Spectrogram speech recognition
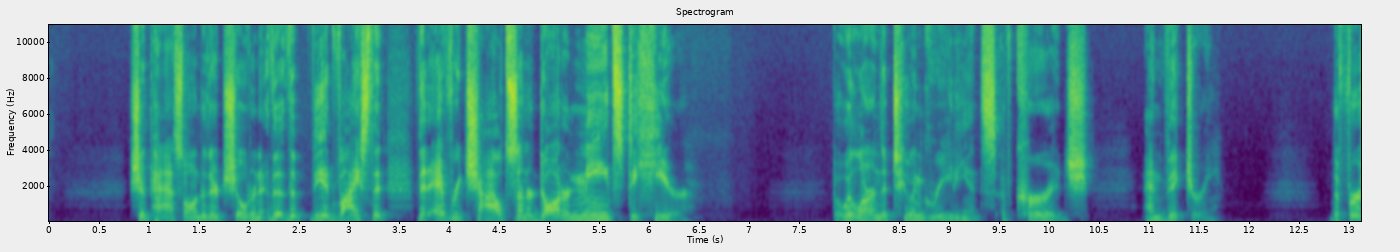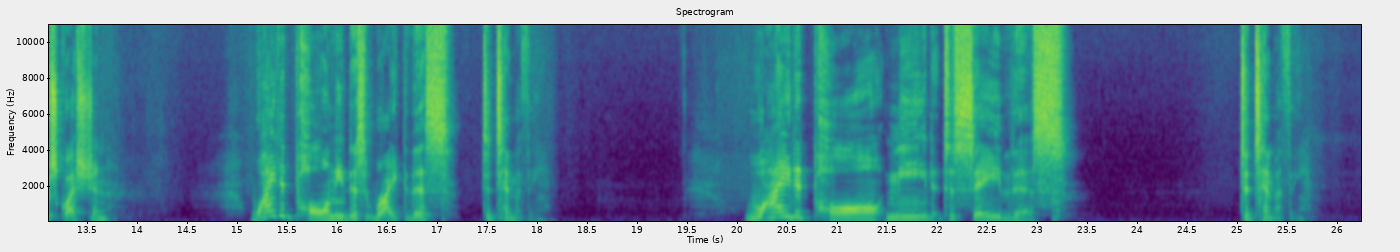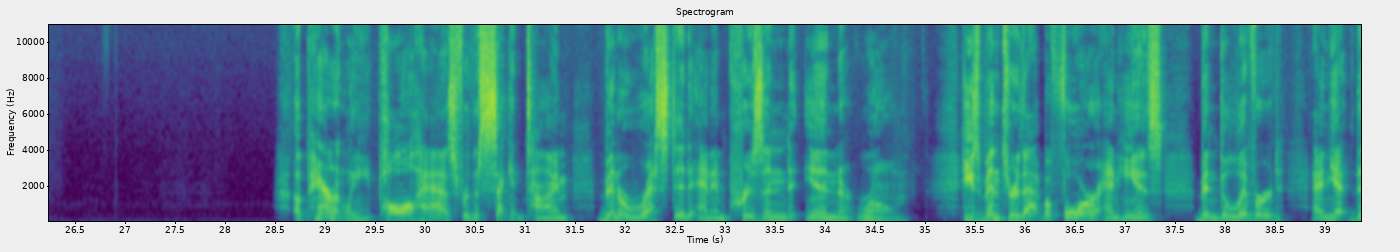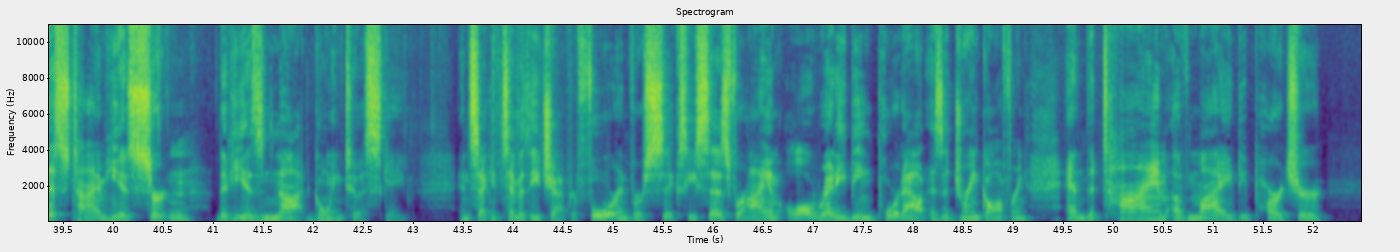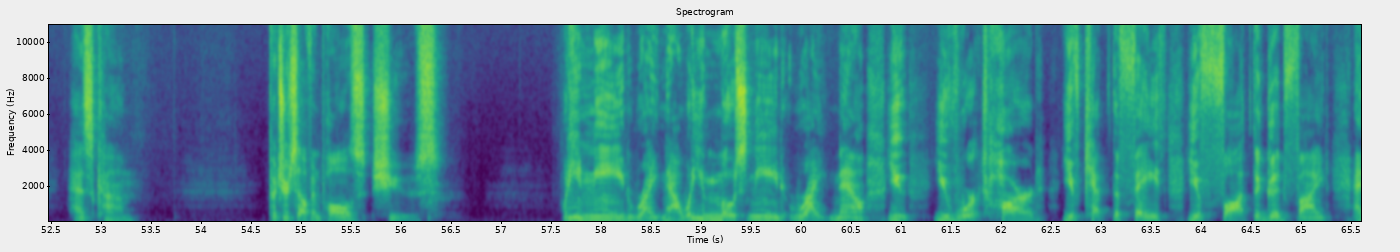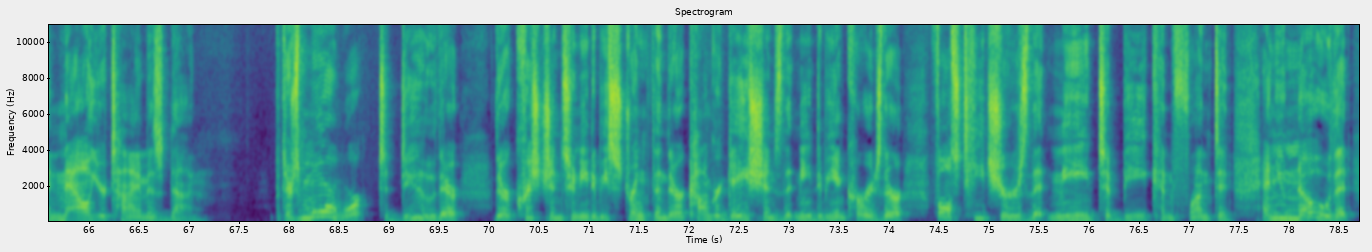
should pass on to their children, the, the, the, advice that, that every child, son or daughter, needs to hear, but we'll learn the two ingredients of courage and victory. The first question why did Paul need to write this to Timothy? Why did Paul need to say this to Timothy? Apparently, Paul has, for the second time, been arrested and imprisoned in Rome. He's been through that before and he has been delivered, and yet this time he is certain that he is not going to escape. In 2 Timothy chapter 4 and verse 6, he says, For I am already being poured out as a drink offering, and the time of my departure has come. Put yourself in Paul's shoes. What do you need right now? What do you most need right now? You, you've worked hard, you've kept the faith, you've fought the good fight, and now your time is done. But there's more work to do. There, there are Christians who need to be strengthened. There are congregations that need to be encouraged. There are false teachers that need to be confronted. And you know that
